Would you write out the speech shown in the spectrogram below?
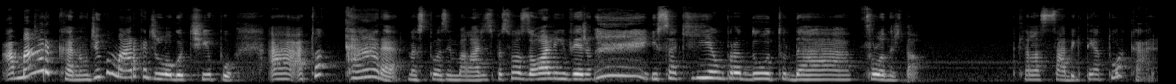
a, marca, não digo marca de logotipo, a, a tua cara nas tuas embalagens. As pessoas olhem e vejam, ah, isso aqui é um produto da fulana de tal. Porque ela sabe que tem a tua cara.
